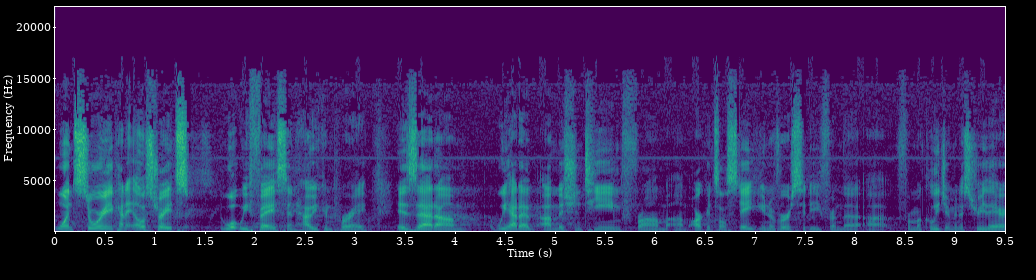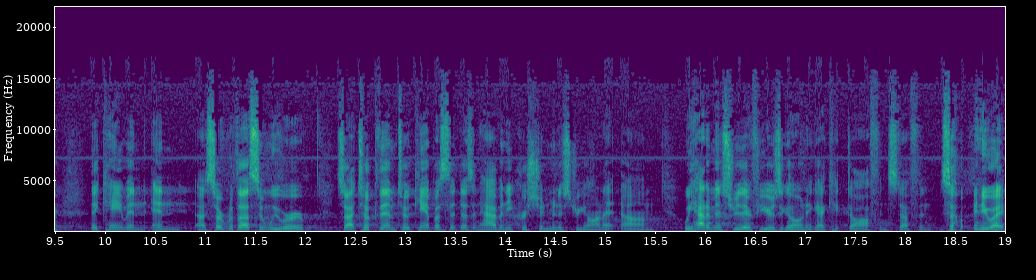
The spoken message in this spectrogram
one story, it kind of illustrates what we face and how you can pray, is that um, we had a, a, mission team from um, Arkansas State University from the uh, from a collegiate ministry there that came in and uh, served with us, and we were so I took them to a campus that doesn't have any Christian ministry on it. Um, we had a ministry there a few years ago, and it got kicked off and stuff. And so anyway,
